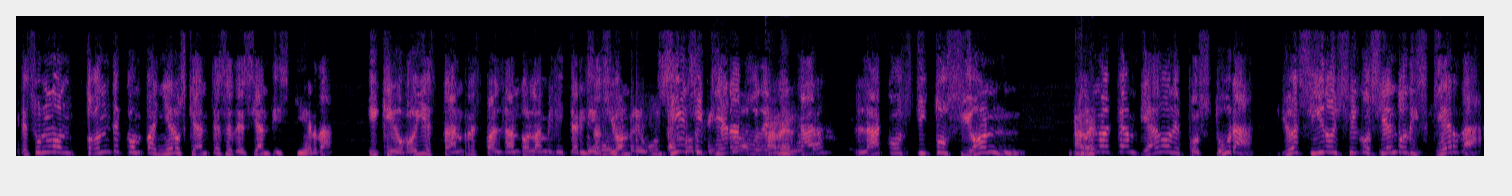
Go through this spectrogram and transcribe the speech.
es un montón de compañeros que antes se decían de izquierda y que hoy están respaldando la militarización sin siquiera modificar la constitución. Yo no he cambiado de postura. Yo he sido y sigo siendo de izquierda.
